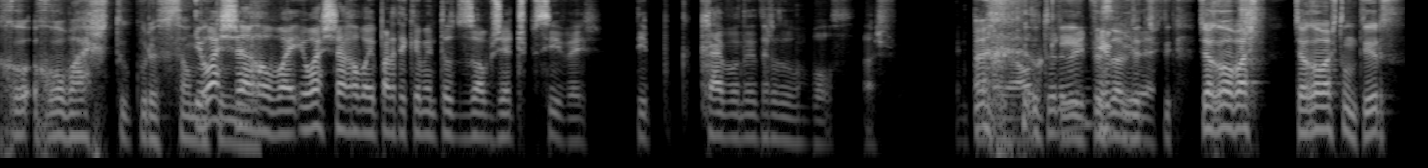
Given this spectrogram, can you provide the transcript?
Rou- roubaste o coração Eu da acho, já roubei, eu acho que já roubei praticamente todos os objetos possíveis. Tipo, que caibam dentro de um bolso, acho. Então, altura quê? da objetos- Já roubaste, já roubaste um terço?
